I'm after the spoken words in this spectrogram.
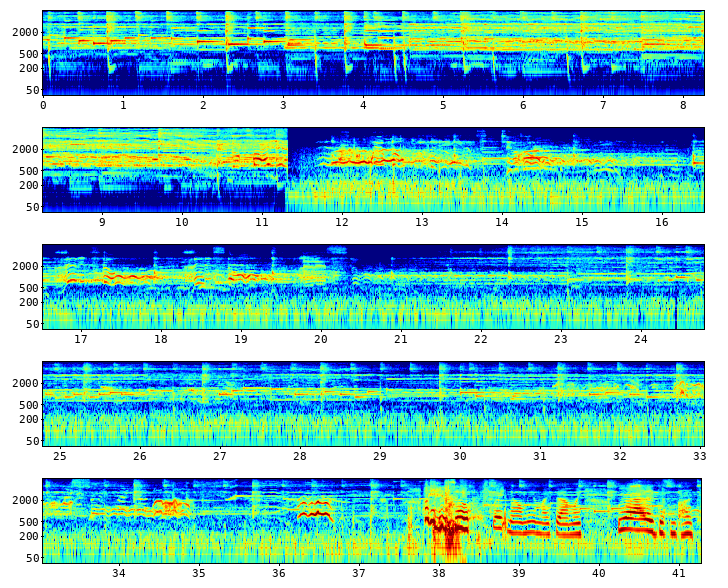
So right now, me and my family, we are at a different park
